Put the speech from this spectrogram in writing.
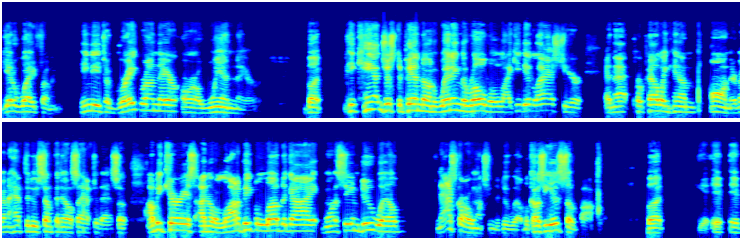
get away from him. He needs a great run there or a win there. But he can't just depend on winning the Roval like he did last year and that propelling him on. They're going to have to do something else after that. So I'll be curious. I know a lot of people love the guy, want to see him do well. NASCAR wants him to do well because he is so popular. But if if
